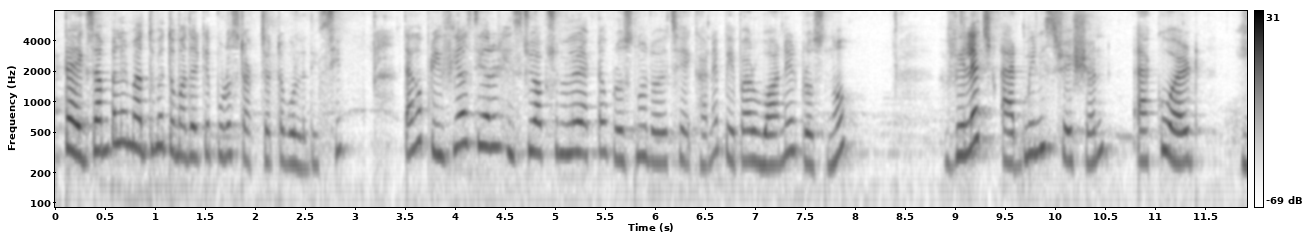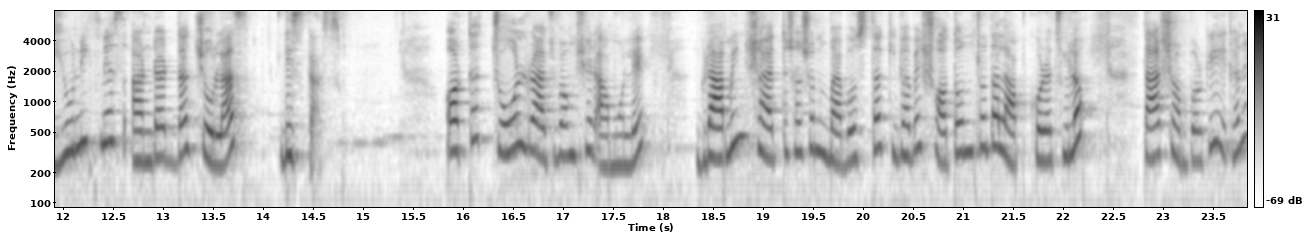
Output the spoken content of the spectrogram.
একটা এক্সাম্পলের মাধ্যমে তোমাদেরকে পুরো স্ট্রাকচারটা বলে দিচ্ছি। দেখো প্রিভিয়াস ইয়ারের হিস্ট্রি অপশনালের একটা প্রশ্ন রয়েছে এখানে পেপার ওয়ানের প্রশ্ন। Village administration acquired uniqueness under the Cholas discuss অর্থাৎ চোল রাজবংশের আমলে গ্রামীণ স্বায়ত্তশাসন ব্যবস্থা কীভাবে স্বতন্ত্রতা লাভ করেছিল, তার সম্পর্কে এখানে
